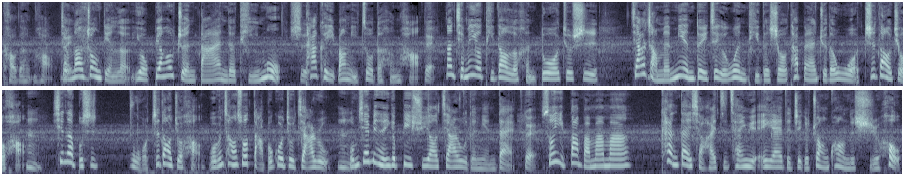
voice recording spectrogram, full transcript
考得很好。讲到重点了，有标准答案的题目，是它可以帮你做得很好。对。那前面又提到了很多，就是。家长们面对这个问题的时候，他本来觉得我知道就好，嗯，现在不是我知道就好。我们常说打不过就加入，嗯，我们现在变成一个必须要加入的年代，对。所以爸爸妈妈看待小孩子参与 AI 的这个状况的时候，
